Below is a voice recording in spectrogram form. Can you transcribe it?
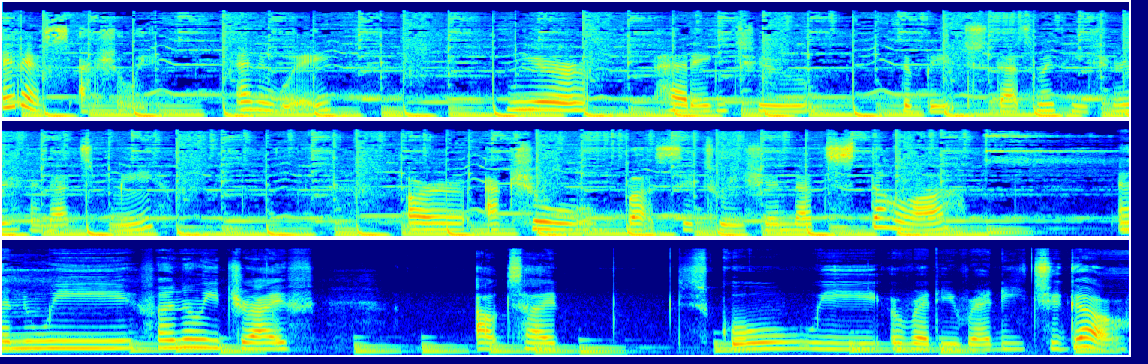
it is actually. Anyway we're heading to the beach. That's my teacher, and that's me. Our actual bus situation, that's Stella. And we finally drive outside school. We already ready to go.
